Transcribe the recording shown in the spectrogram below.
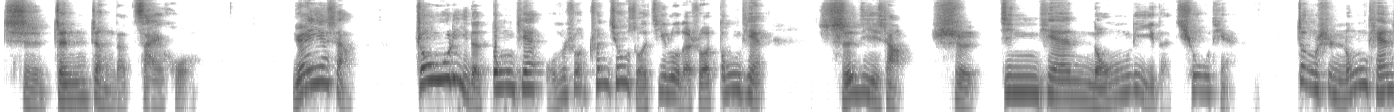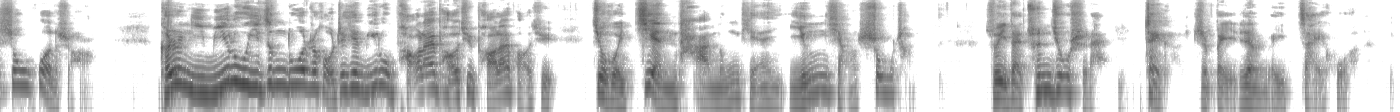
是真正的灾祸，原因是啊。周历的冬天，我们说春秋所记录的说冬天，实际上是今天农历的秋天，正是农田收获的时候。可是你麋鹿一增多之后，这些麋鹿跑来跑去，跑来跑去，就会践踏农田，影响收成。所以在春秋时代，这个是被认为灾祸的。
